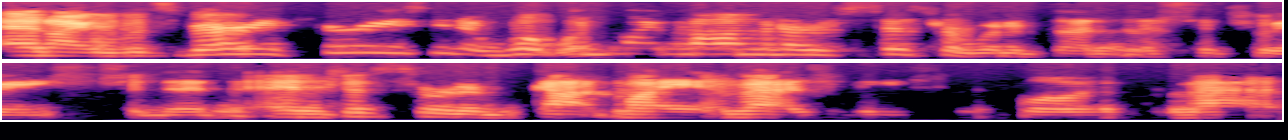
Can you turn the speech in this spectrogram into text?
and I was very curious, you know, what would my mom and her sister would have done in this situation, and and just sort of got my imagination flowing from that.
